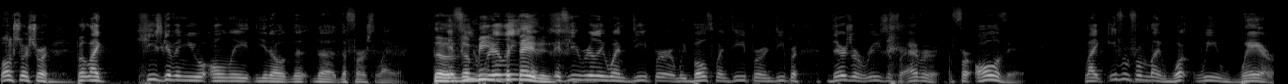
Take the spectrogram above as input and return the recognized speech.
Long story short, but like he's giving you only you know the the, the first layer. The if the he meat really, and potatoes. If he really went deeper, and we both went deeper and deeper, there's a reason for ever for all of it. Like even from like what we wear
